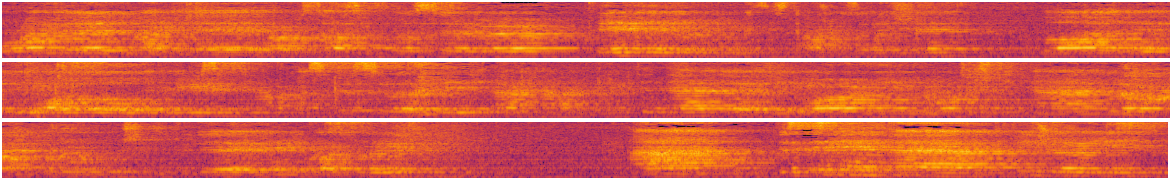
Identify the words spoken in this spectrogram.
Oracle, like uh, Microsoft SQL Server, Clearly implements snapshot isolation. But uh, we also recently have considered serializability and have implemented that. Uh, we are doing more testing and we are trying to push it to the main repository. And the second uh, feature is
